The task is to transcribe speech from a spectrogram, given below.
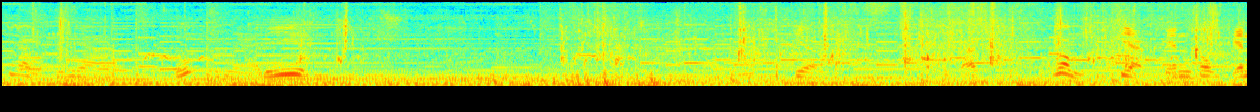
เชื่องกินยาลุกกินยาดี ร่วมเสียกเป็นตกเป็น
